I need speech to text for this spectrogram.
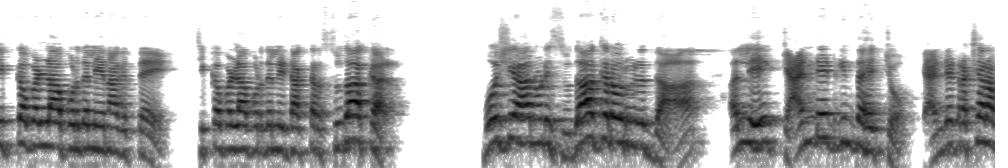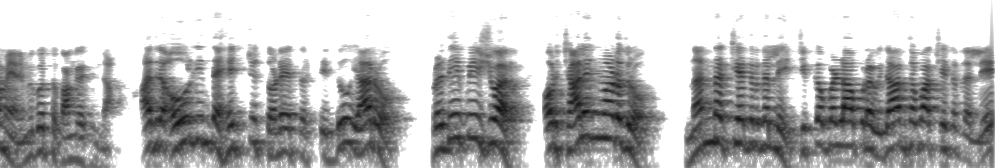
ಚಿಕ್ಕಬಳ್ಳಾಪುರದಲ್ಲಿ ಏನಾಗುತ್ತೆ? ಚಿಕ್ಕಬಳ್ಳಾಪುರದಲ್ಲಿ ಡಾಕ್ಟರ್ ಸುಧಾಕರ್. ಬಹುಶಃ ನೋಡಿ ಸುಧಾಕರ್ ಅವ್ರ ವಿರುದ್ಧ ಅಲ್ಲಿ ಕ್ಯಾಂಡಿಡೇಟ್ಗಿಂತ ಹೆಚ್ಚು, ಕ್ಯಾಂಡಿಡೇಟ್ ರಕ್ಷಾರಾಮಯ್ಯ ನಿಮಗೆ ಗೊತ್ತು ಕಾಂಗ್ರೆಸ್ ಇಂದ ಆದ್ರೆ ಅವ್ರಿಗಿಂತ ಹೆಚ್ಚು ತೊಡೆ ತಟ್ಟಿದ್ದು ಯಾರು? ಪ್ರದೀಪ್ ಈಶ್ವರ್. ಅವ್ರು ಚಾಲೆಂಜ್ ಮಾಡಿದ್ರು. ನನ್ನ ಕ್ಷೇತ್ರದಲ್ಲಿ, ಚಿಕ್ಕಬಳ್ಳಾಪುರ ವಿಧಾನಸಭಾ ಕ್ಷೇತ್ರದಲ್ಲಿ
